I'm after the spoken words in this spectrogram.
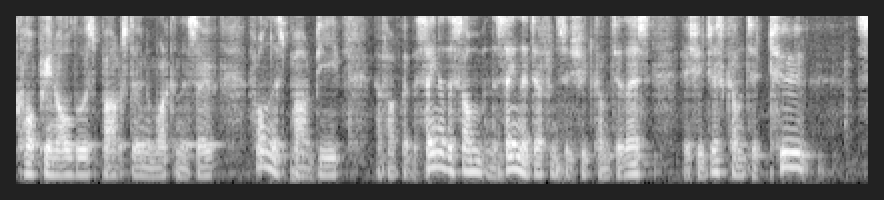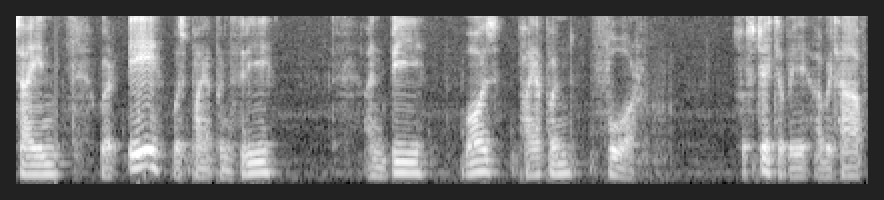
copying all those parts down and working this out, from this part B, if I've got the sine of the sum and the sine of the difference, it should come to this. It should just come to 2 sine, where A was pi upon 3, and B was pi upon 4. So straight away I would have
